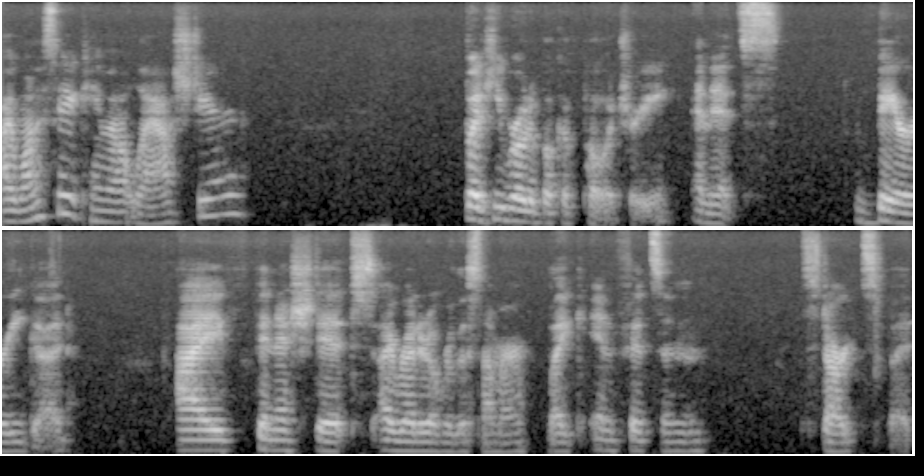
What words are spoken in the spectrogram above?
I want to say it came out last year, but he wrote a book of poetry and it's very good. I finished it. I read it over the summer, like in fits and starts, but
